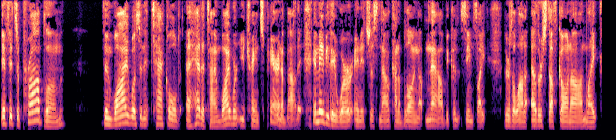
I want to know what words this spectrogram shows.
if it's a problem, then why wasn't it tackled ahead of time? Why weren't you transparent about it? And maybe they were, and it's just now kind of blowing up now because it seems like there's a lot of other stuff going on, like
